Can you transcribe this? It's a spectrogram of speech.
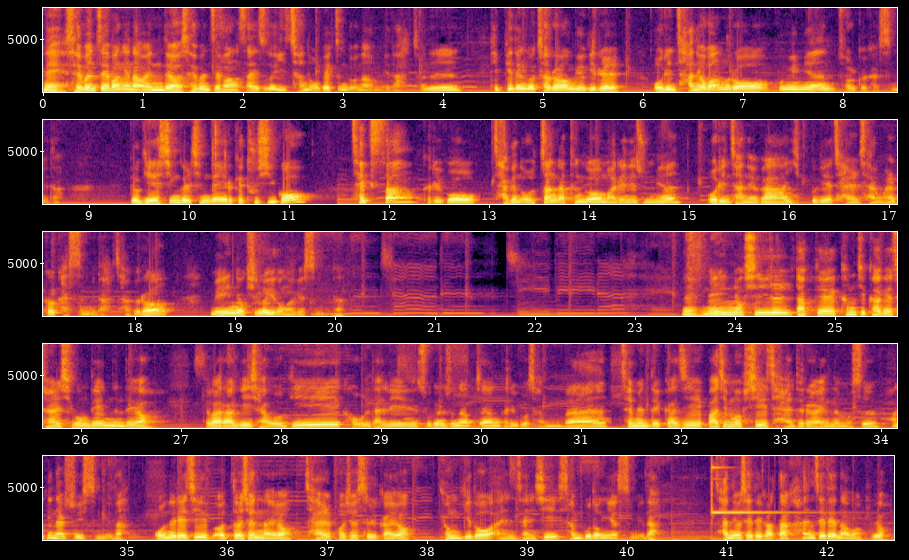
네, 세 번째 방에 나와 있는데요. 세 번째 방 사이즈도 2,500 정도 나옵니다. 저는 DP된 것처럼 여기를 어린 자녀 방으로 꾸미면 좋을 것 같습니다. 여기에 싱글 침대 이렇게 두시고 책상 그리고 작은 옷장 같은 거 마련해 주면 어린 자녀가 이쁘게 잘 사용할 것 같습니다. 자, 그럼 메인 욕실로 이동하겠습니다. 네, 메인 욕실답게 큼직하게 잘 시공되어 있는데요. 해바라기 샤워기, 거울 달린 수건 수납장, 그리고 선반, 세면대까지 빠짐없이 잘 들어가 있는 모습 확인할 수 있습니다. 오늘의 집 어떠셨나요? 잘 보셨을까요? 경기도 안산시 선부동이었습니다. 자녀 세대가 딱 한 세대 남았고요.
